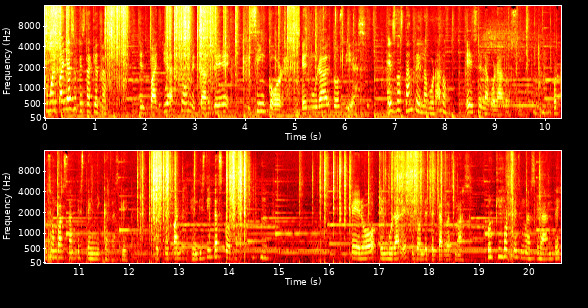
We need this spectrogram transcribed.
como el payaso que está aquí atrás? El payaso me tardé cinco horas. El mural dos días. Es bastante elaborado. Es elaborado, sí. Porque son bastantes técnicas las que se ocupan en distintas cosas. Pero el mural es donde te tardas más. ¿Por qué? Porque es más grande,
